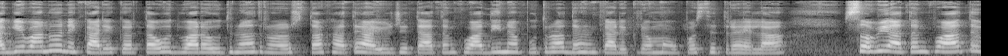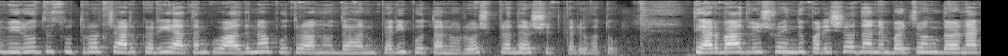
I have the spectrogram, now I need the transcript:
આગેવાનો અને કાર્યકર્તાઓ દ્વારા ઉધના ત્રણ રસ્તા ખાતે આયોજિત આતંકવાદીના પુતળા દહન કાર્યક્રમમાં ઉપસ્થિત રહેલા સભ્ય આતંકવાદ વિરુદ્ધ સૂત્રોચ્ચાર કરી આતંકવાદના પુતળાનું દહન કરી પોતાનું રોષ પ્રદર્શિત કર્યો હતો. ત્યારબાદ વિશ્વ હિન્દુ પરિષદ અને બજરંગ દળના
